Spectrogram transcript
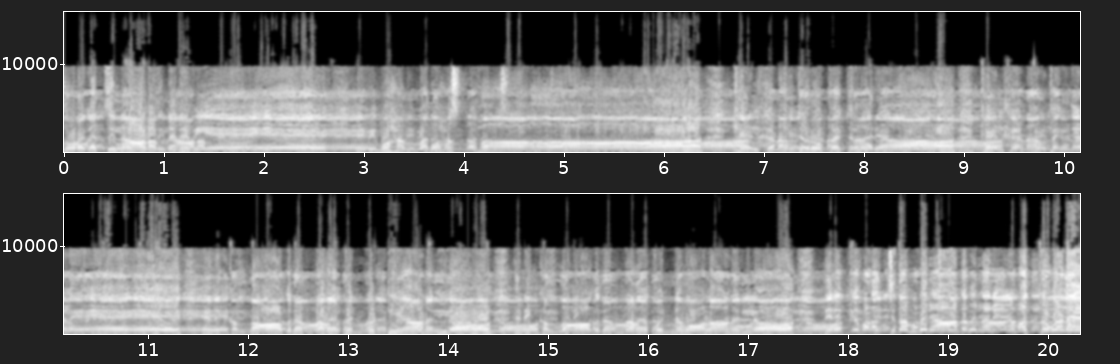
സ്വർഗത്തിലാണെന്ന് നബിയേ നബി മുഹമ്മദ് മുസ്തഫ. കേൾക്കണം ചെറുപ്പക്കാരാ കേൾക്കണം പെങ്ങളെ. എനിക്കല്ലാകു തന്നത് പെൺകുട്ടിയാണല്ലോ എനിക്കല്ലാകു തന്നത് പൊന്നുമോളാണല്ലോ. നിനക്ക് പടച്ചു തമ്പുരാതവനെ മത്തുകളെ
